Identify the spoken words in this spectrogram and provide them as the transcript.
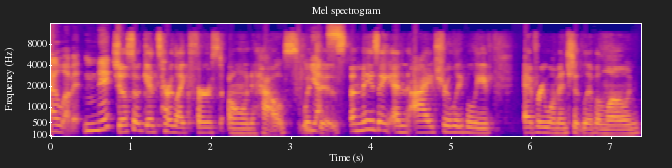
I love it. Nick. She also gets her like first own house, which yes. is amazing. And I truly believe every woman should live alone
